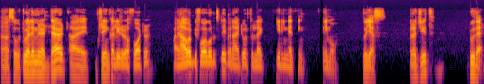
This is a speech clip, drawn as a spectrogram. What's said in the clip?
Uh, so to eliminate that, I drink a liter of water an hour before I go to sleep, and I don't feel like eating anything anymore. So yes, Rajit, do that.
